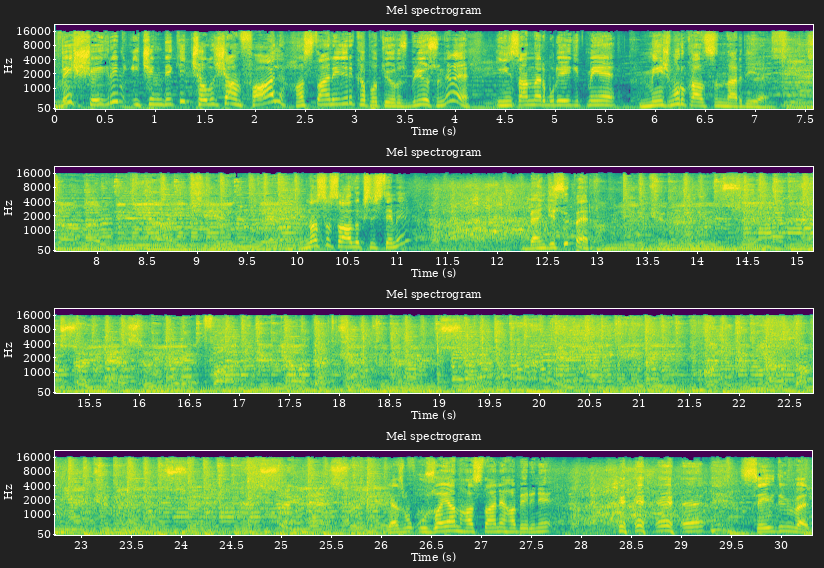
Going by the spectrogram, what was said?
ve şehrin içindeki çalışan faal hastaneleri kapatıyoruz biliyorsun değil mi? İnsanlar buraya gitmeye mecbur kalsınlar diye. Nasıl sağlık sistemi? Bence süper. yükümüzsün Söyle söyle Yaz bu uzayan hastane haberini sevdim ben.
